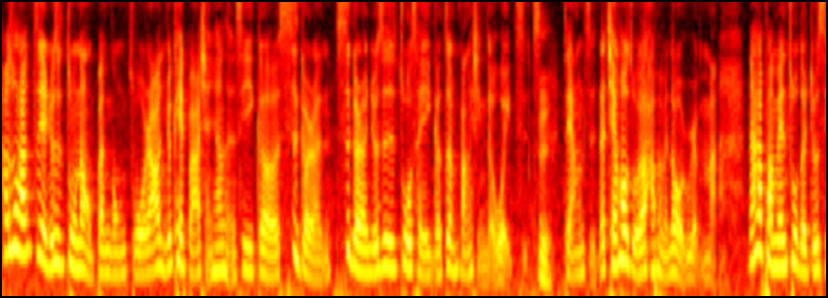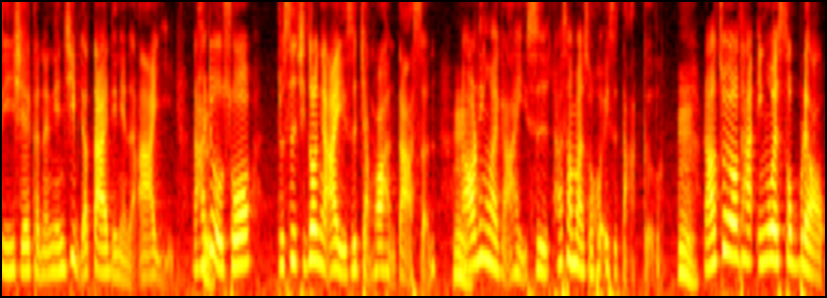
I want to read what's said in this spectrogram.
他说他之前就是坐那种办公桌，然后你就可以把它想象成是一个四个人，四个人就是做成一个正方形的位置。是，这样子，那前后左右他旁边都有人嘛，那他旁边坐的就是一些可能年纪比较大一点点的阿姨，然后他就有说，就是其中一个阿姨是讲话很大声，嗯然后另外一个阿姨是她上班的时候会一直打嗝，嗯，然后最后她因为受不了。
